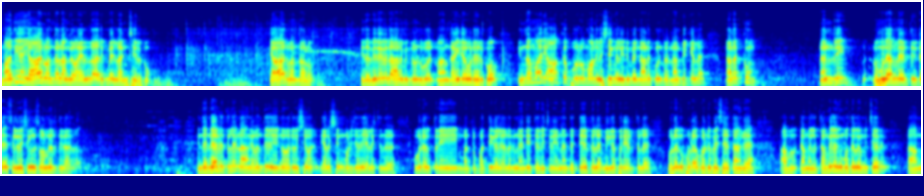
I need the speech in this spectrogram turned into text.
மதியம் யார் வந்தாலும் அங்கே எல்லாருக்குமே லஞ்ச் இருக்கும். யார் வந்தாலும். இதை விரைவில் ஆரம்பிக்கணும்னு போ- நான் அந்த ஐடியாவோடு இருக்கோம். இந்த மாதிரி ஆக்கப்பூர்வமான விஷயங்கள் இனிமேல் நடக்கும்ன்ற நம்பிக்கையில் நடக்கும். நன்றி. ரொம்ப நேரம் எடுத்துக்கிட்டேன். சில விஷயங்கள் சொல்கிறதுக்காக இந்த நேரத்தில் நாங்கள் வந்து இன்னொரு விஷயம் எலெக்ஷன் முடிஞ்சது எலெக்ஷன் ஊடகத்துறை மற்றும் பத்திரிகைகள் எல்லாருக்கும் நன்றி தெரிவிச்சோம் ஏன்னா இந்த தேர்தலை மிகப்பெரிய இடத்துல உலகம் பூரா கொண்டு போய் சேர்த்தாங்க. அப்போ தமிழ் தமிழக முதலமைச்சர். நாம்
